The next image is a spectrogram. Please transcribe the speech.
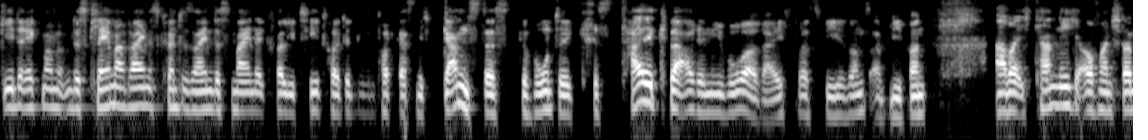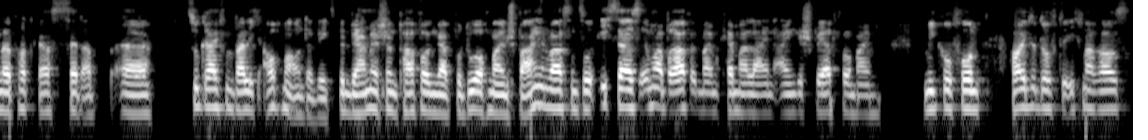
gehe direkt mal mit einem Disclaimer rein. Es könnte sein, dass meine Qualität heute in diesem Podcast nicht ganz das gewohnte kristallklare Niveau erreicht, was wir sonst abliefern. Aber ich kann nicht auf mein Standard-Podcast-Setup äh, zugreifen, weil ich auch mal unterwegs bin. Wir haben ja schon ein paar Folgen gehabt, wo du auch mal in Spanien warst und so. Ich saß immer brav in meinem Kämmerlein eingesperrt vor meinem Mikrofon. Heute durfte ich mal raus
